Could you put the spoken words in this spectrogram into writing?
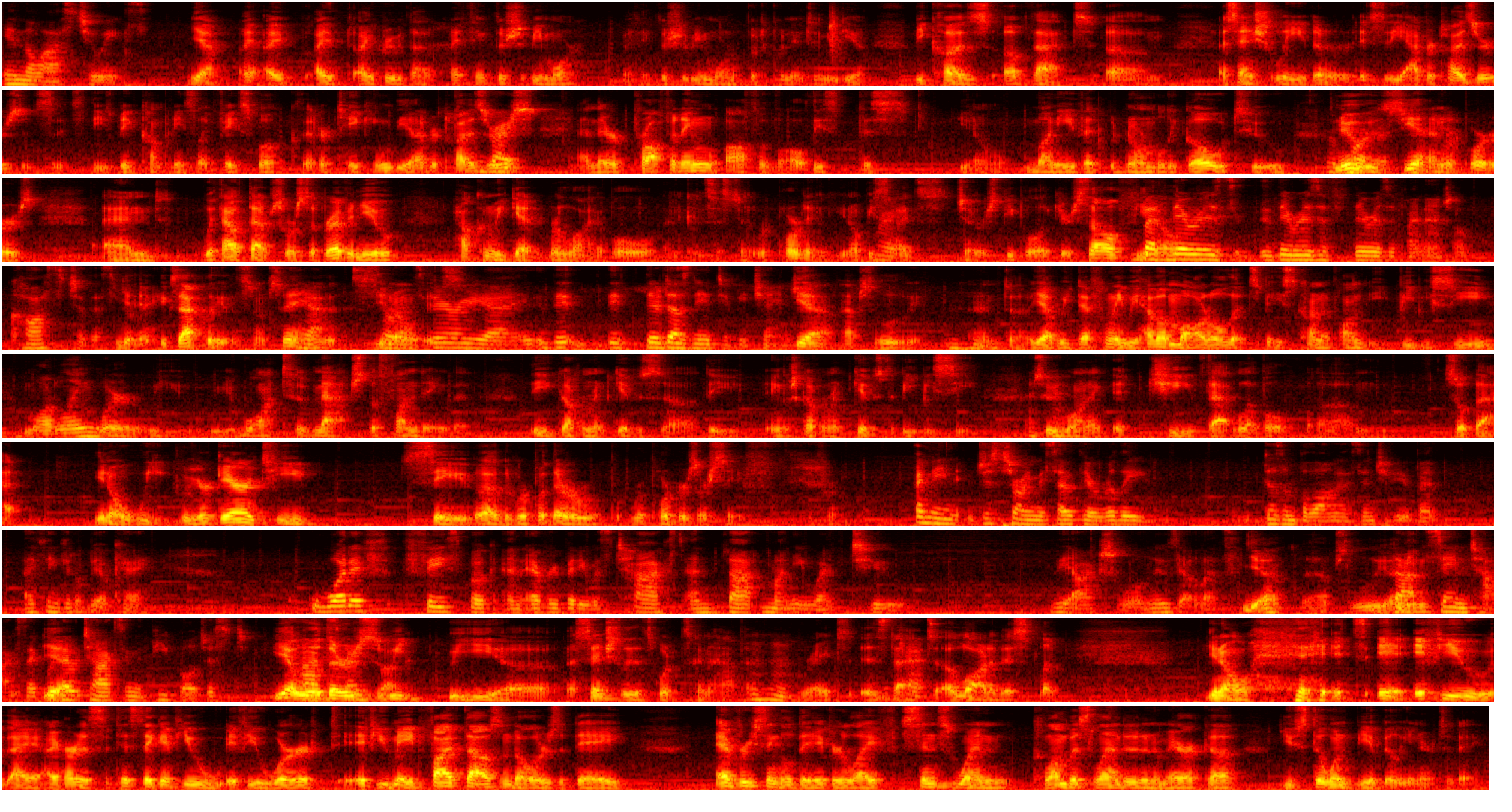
in the last two weeks. Yeah, I, I, I, I agree with that. I think there should be more. I think there should be more put put into media because of that. Um, essentially, there it's the advertisers. It's it's these big companies like Facebook that are taking the advertisers and they're profiting off of all these this you know money that would normally go to news, yeah, and yeah. reporters. And without that source of revenue, how can we get reliable and consistent reporting? You know, besides generous people like yourself. You but know, there is there is a there is a financial cost to this. Yeah, me. exactly. That's what I'm saying. Yeah, It's, so know, it's very uh, th- th- there does need to be change. Yeah, absolutely. Mhm. And uh, yeah, we definitely we have a model that's based kind of on the BBC modeling, where we, we want to match the funding that the government gives, uh, the English government gives to BBC. So we want to achieve that level, um, so that you know we we are guaranteed safe. uh, the report their reporters are safe. I mean, just throwing this out there really doesn't belong in this interview, but I think it'll be okay. What if Facebook and everybody was taxed and that money went to the actual news outlets? Yeah, absolutely. I that mean, same tax, like yeah. without taxing the people, just yeah. Well, there's Facebook. we we uh, essentially that's what's going to happen, Mhm. right? Is Okay. that a lot of this like you know it's i if you I, I heard a statistic if you if you worked if you made five thousand dollars a day every single day of your life since when Columbus landed in America you still wouldn't be a billionaire today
